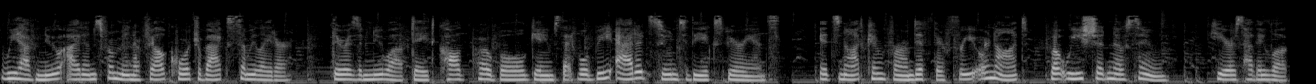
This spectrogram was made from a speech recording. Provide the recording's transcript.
we have new items from NFL Quarterback Simulator. There is a new update called Pro Bowl games that will be added soon to the experience. It's not confirmed if they're free or not, but we should know soon. Here's how they look.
